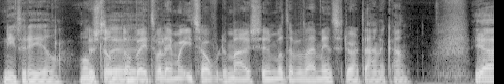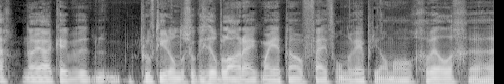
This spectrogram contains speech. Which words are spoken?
niet reëel. Want, dus dan, dan, eh, weten we alleen maar iets over de muizen. En wat hebben wij mensen er uiteindelijk aan? Ja, nou ja, kijk, proefdieronderzoek is heel belangrijk... maar je hebt nou vijf onderwerpen die allemaal geweldig uh,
